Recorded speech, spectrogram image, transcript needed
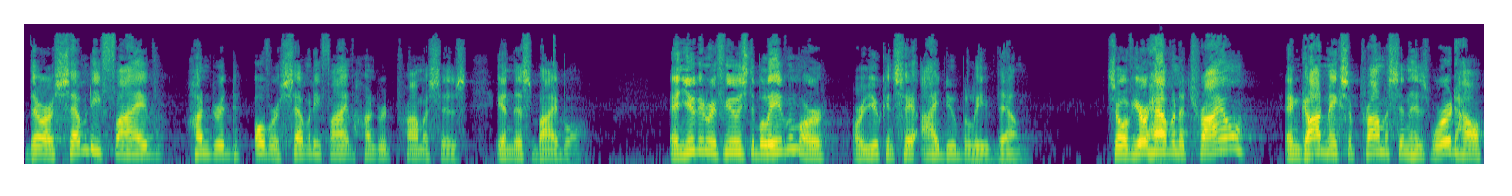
There are 7,500, over 7,500 promises in this Bible. And you can refuse to believe them, or, or you can say, I do believe them. So if you're having a trial, and God makes a promise in His Word how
